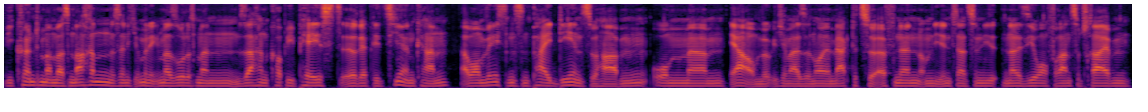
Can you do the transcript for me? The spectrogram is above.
wie könnte man was machen. Das ist ja nicht unbedingt immer so, dass man Sachen Copy-Paste äh, replizieren kann, aber um wenigstens ein paar Ideen zu haben, um, ähm, ja, um möglicherweise neue Märkte zu öffnen, um die Internationalisierung voranzutreiben.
